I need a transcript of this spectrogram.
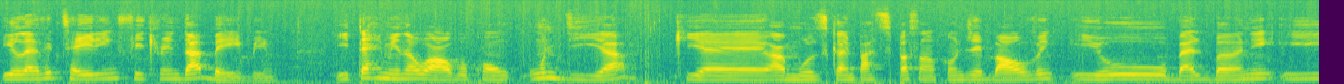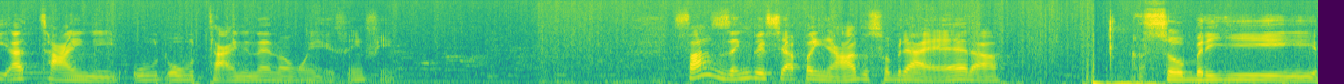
e Levitating, featuring Da Baby. E termina o álbum com Um Dia, que é a música em participação com J Balvin e o Bad Bunny e a Tiny. O, o Tiny, né? Não conheço, enfim fazendo esse apanhado sobre a era, sobre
